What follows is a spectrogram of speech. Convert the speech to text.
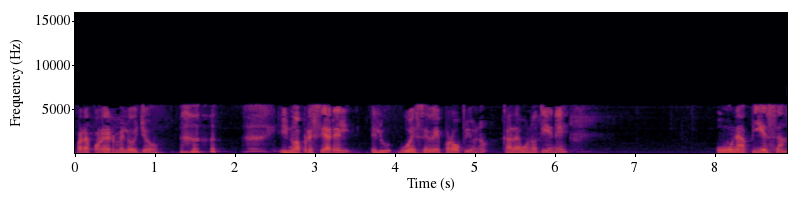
para ponérmelo yo. y no apreciar el, el USB propio, ¿no? Cada uno tiene una pieza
